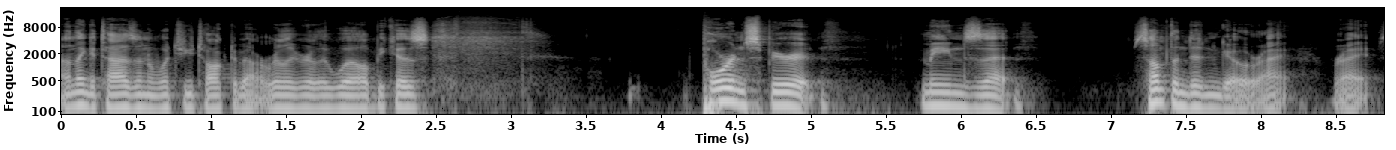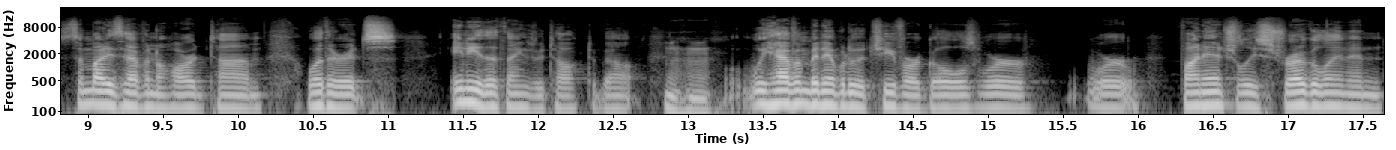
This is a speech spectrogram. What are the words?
I think it ties into what you talked about really really well because poor in spirit means that something didn't go right, right? Somebody's having a hard time whether it's any of the things we talked about Mm-hmm. we haven't been able to achieve our goals. We're we're financially struggling and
